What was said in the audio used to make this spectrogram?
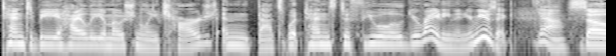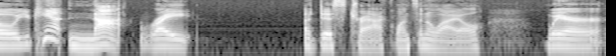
tend to be highly emotionally charged and that's what tends to fuel your writing and your music Yeah. so you can't not write a diss track once in a while where,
